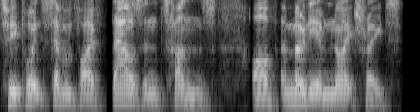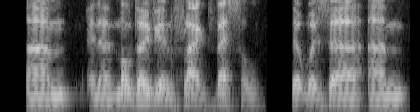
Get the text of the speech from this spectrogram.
2.75 thousand tons of ammonium nitrate um, in a Moldovan flagged vessel that was uh, um,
